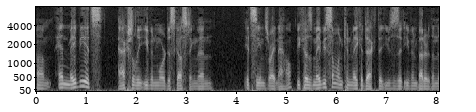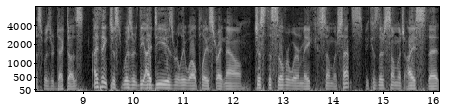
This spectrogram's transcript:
um, and maybe it's actually even more disgusting than it seems right now, because maybe someone can make a deck that uses it even better than this wizard deck does. I think just wizard, the ID is really well placed right now. Just the silverware make so much sense because there's so much ice that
